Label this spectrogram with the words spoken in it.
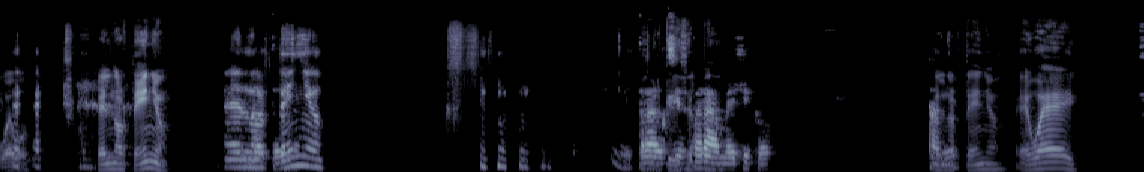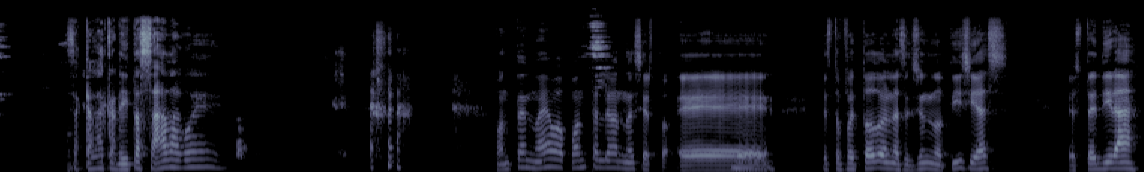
Huevo. El norteño. El norteño. Mi traducción para México. El norteño. Eh, güey. Saca la carita asada, güey. Ponte nuevo, ponte león, no es cierto. Eh, esto fue todo en la sección de noticias. Usted dirá,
